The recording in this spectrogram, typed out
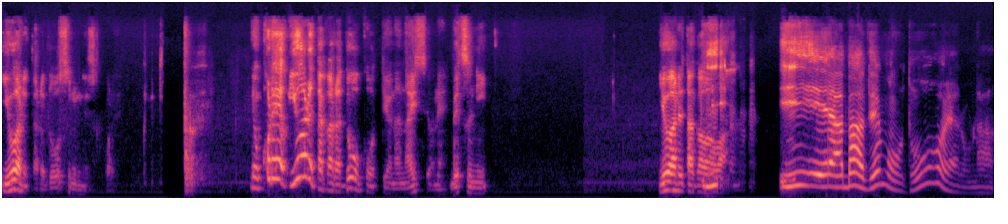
言われたらどうするんですかこれ。でもこれ言われたからどうこうっていうのはないですよね、別に。言われた側は。いやまあでもどうやろうな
